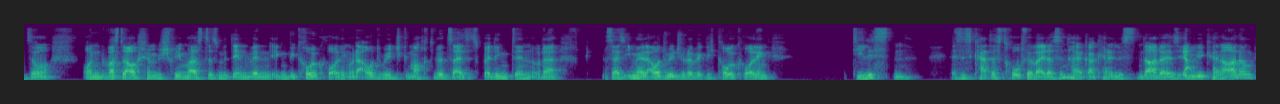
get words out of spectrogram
So. Und was du auch schon beschrieben hast, dass mit denen, wenn irgendwie Cold Calling oder Outreach gemacht wird, sei es jetzt bei LinkedIn oder sei es E-Mail Outreach oder wirklich Cold Calling, die Listen, das ist Katastrophe, weil da sind halt gar keine Listen da. Da ist ja. irgendwie, keine Ahnung,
